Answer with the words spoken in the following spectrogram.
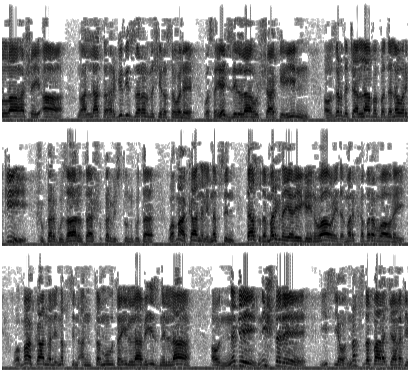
الله شيئا نو الله ته هرگز ضرر نشي رسوله وسيجزي الله الشاکرین او زرد چې الله به بدل ورکی شکر گزار او ته شکر وستونکو ته وما کان لنفس تاسو د مرګ نه یریږئ نو واورئ د مرګ خبره واورئ وما کان لنفس ان تموت الا باذن الله او ندی نشته دی هیڅ یو نفس د پاره چې هغه دی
